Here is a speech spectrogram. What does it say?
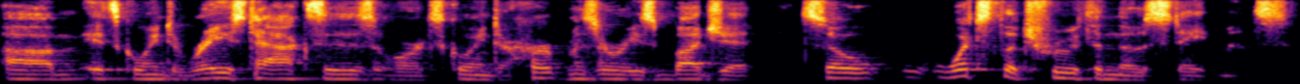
um, it's going to raise taxes or it's going to hurt Missouri's budget. So, what's the truth in those statements?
